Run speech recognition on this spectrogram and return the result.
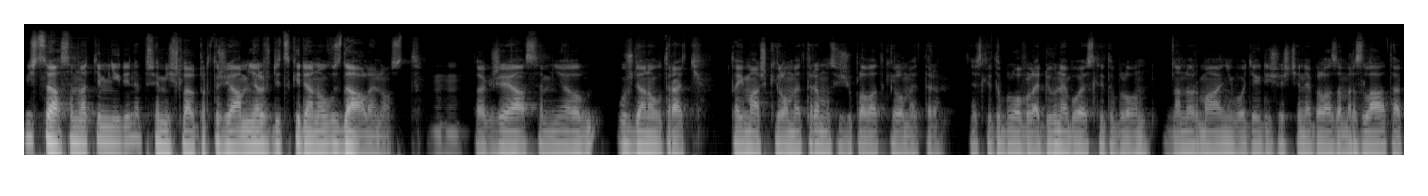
Víš co, já jsem nad tím nikdy nepřemýšlel, protože já měl vždycky danou vzdálenost. Mm-hmm. Takže já jsem měl už danou trať. Tady máš kilometr, musíš uplavat kilometr. Jestli to bylo v ledu, nebo jestli to bylo na normální vodě, když ještě nebyla zamrzlá, tak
